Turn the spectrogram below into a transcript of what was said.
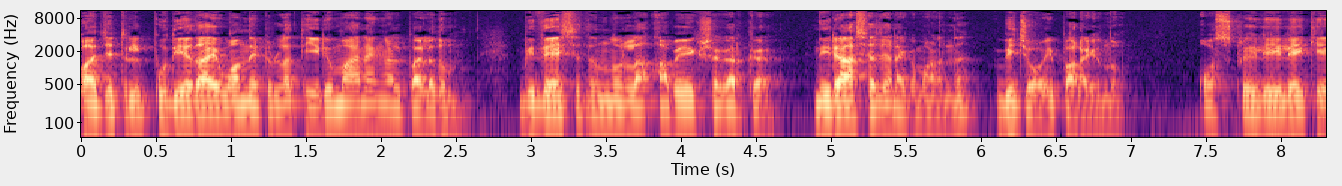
ബജറ്റിൽ പുതിയതായി വന്നിട്ടുള്ള തീരുമാനങ്ങൾ പലതും വിദേശത്തു നിന്നുള്ള അപേക്ഷകർക്ക് നിരാശാജനകമാണെന്ന് ബിജോയ് പറയുന്നു. ഓസ്ട്രേലിയയിലേക്ക്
